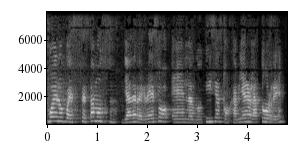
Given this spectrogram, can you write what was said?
Bueno, pues estamos ya de regreso en las noticias con Javier Alatorre.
